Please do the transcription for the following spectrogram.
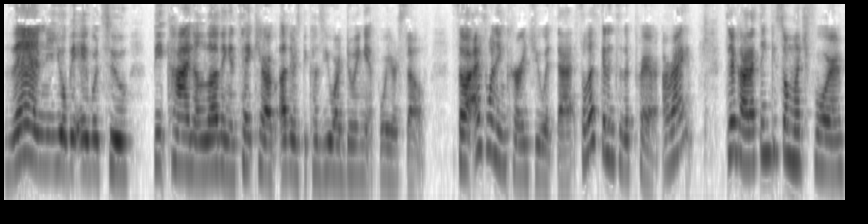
then you'll be able to be kind and loving and take care of others because you are doing it for yourself. So I just want to encourage you with that. So let's get into the prayer, all right? Dear God, I thank you so much for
